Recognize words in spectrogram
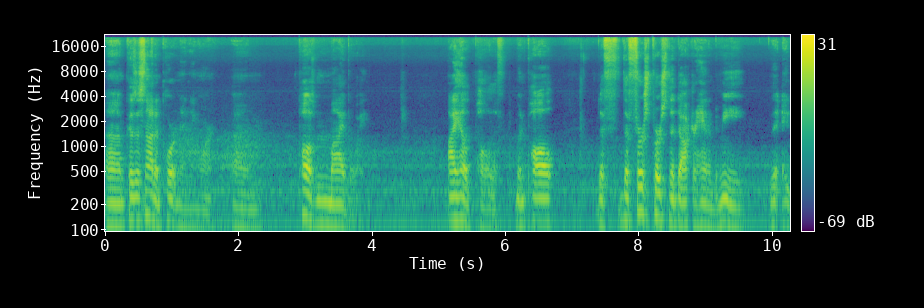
because it's not important anymore. Um, Paul's my boy. I held Paul when Paul, the the first person the doctor handed to me, the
